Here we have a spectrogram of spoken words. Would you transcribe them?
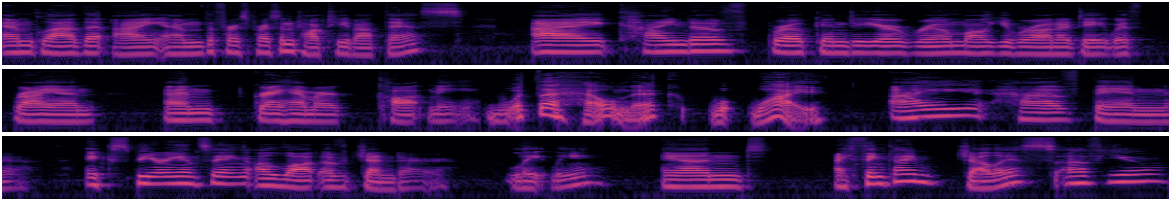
am glad that I am the first person to talk to you about this. I kind of broke into your room while you were on a date with Brian, and Greyhammer caught me. What the hell, Nick? W- why? I have been experiencing a lot of gender lately, and I think I'm jealous of you,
